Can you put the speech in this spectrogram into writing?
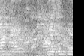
I know.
